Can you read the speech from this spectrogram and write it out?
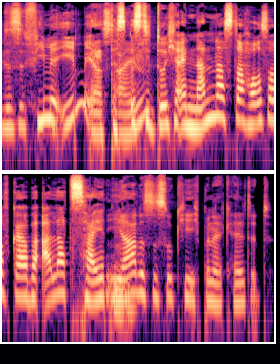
das fiel mir eben erst das ein. Das ist die durcheinanderste Hausaufgabe aller Zeiten. Ja, das ist okay, ich bin erkältet.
